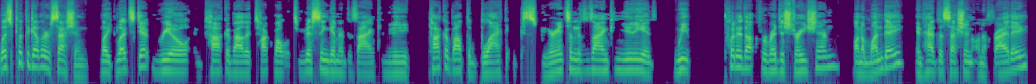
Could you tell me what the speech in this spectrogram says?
let's put together a session. Like, let's get real and talk about it, talk about what's missing in the design community, talk about the Black experience in the design community. And we put it up for registration on a Monday and had the session on a Friday.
